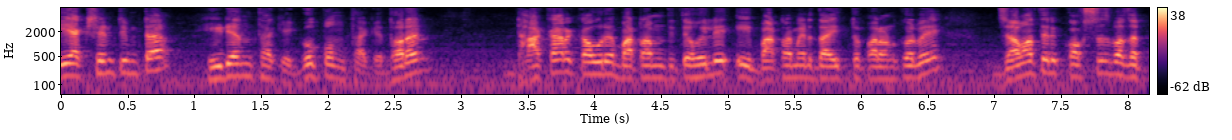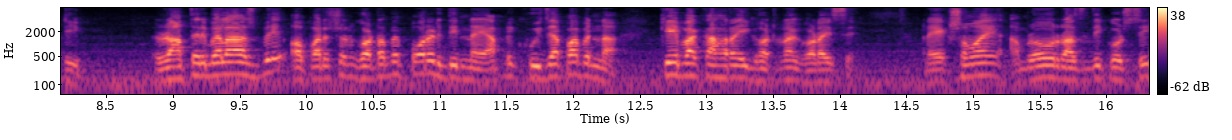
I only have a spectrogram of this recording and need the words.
এই অ্যাকশন টিমটা হিডেন থাকে, গোপন থাকে। ধরেন, ঢাকার কাউরে বাটাম দিতে হইলে এই বাটামের দায়িত্ব পালন করবে জামাতের কক্সেস বাজার টিম রাতের বেলা আসবে অপারেশন ঘটাবে, পরের দিন নাই। আপনি খুঁজা পাবেন না কে বা কাহারা এই ঘটনা ঘটাইছে। মানে এক সময় আমরাও রাজনীতি করছি।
